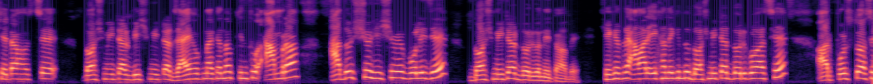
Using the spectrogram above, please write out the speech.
সেটা হচ্ছে দশ মিটার, বিশ মিটার, যাই হোক না কেন, কিন্তু আমরা আদর্শ হিসেবে বলি যে দশ মিটার দৈর্ঘ্য নিতে হবে। সেক্ষেত্রে আমার এখানে কিন্তু দশ মিটার দৈর্ঘ্য আছে আর প্রস্থ আছে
